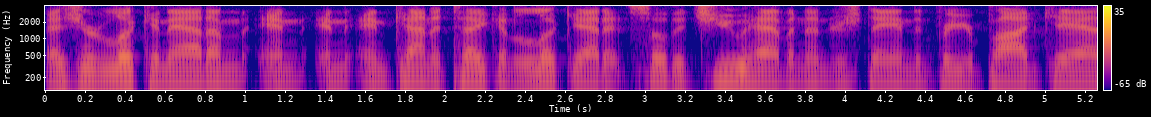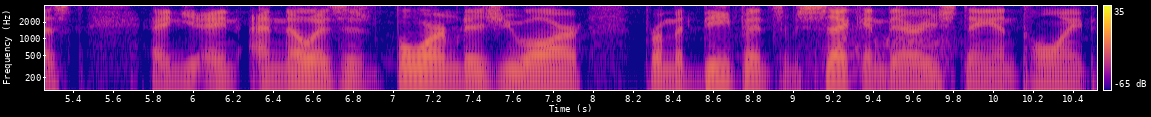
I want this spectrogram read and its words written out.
as you're looking at them and, and, and kind of taking a look at it so that you have an understanding for your podcast and, you, and I know as informed as you are from a defensive secondary standpoint,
